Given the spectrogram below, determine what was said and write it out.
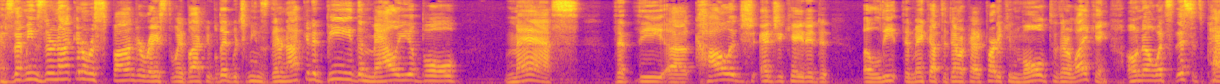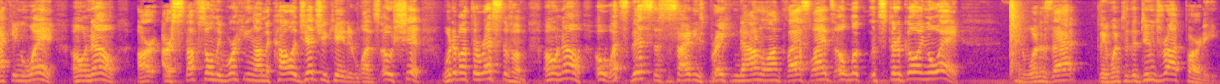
And so that means they're not going to respond to race the way black people did, which means they're not going to be the malleable mass that the uh, college educated elite that make up the Democratic Party can mold to their liking. Oh no, what's this? It's packing away. Oh no, our, our stuff's only working on the college educated ones. Oh shit, what about the rest of them? Oh no, oh what's this? The society's breaking down along class lines. Oh look, it's, they're going away. And what is that? They went to the Dudes Rock Party.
